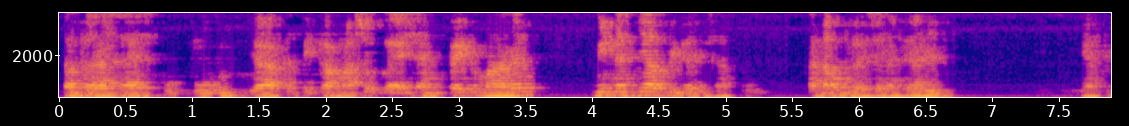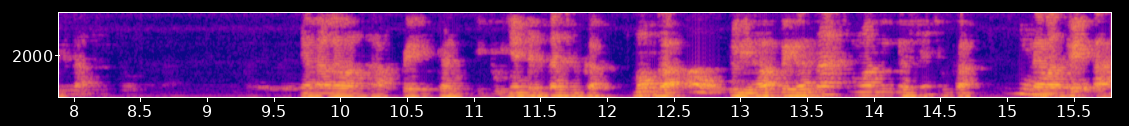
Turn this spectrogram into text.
saudara saya sepupu. Ya ketika masuk ke SMP kemarin minusnya lebih dari satu karena pembelajaran dari ibunya bilang itu. Ya kan lewat HP dan ibunya cerita juga mau nggak mau beli HP karena semua tugasnya juga ya, lewat WA.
